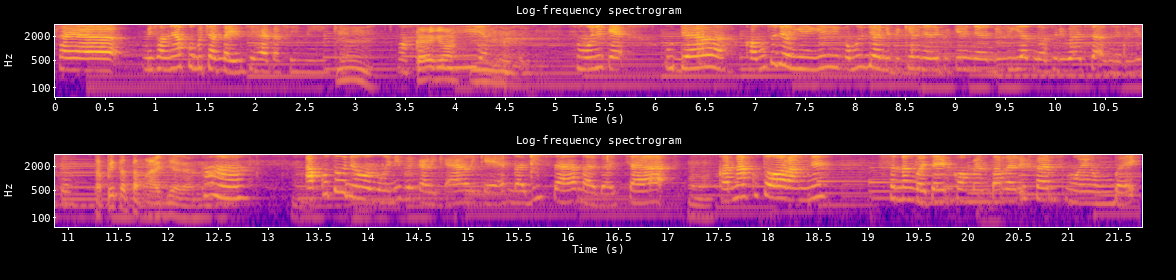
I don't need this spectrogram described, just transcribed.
kayak misalnya aku bercandain si haters ini kayak Hmm. masa Kayak sih yang Hmm. gitu semuanya kayak udah kamu tuh jangan gini-gini kamu tuh jangan dipikirin jangan dipikirin jangan dilihat nggak usah dibaca gitu gitu tapi tetap aja kan Hah. aku tuh udah ngomong ini berkali-kali kayak nggak bisa nggak baca Hmm. karena aku tuh orangnya senang bacain komentar dari fans mau yang baik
